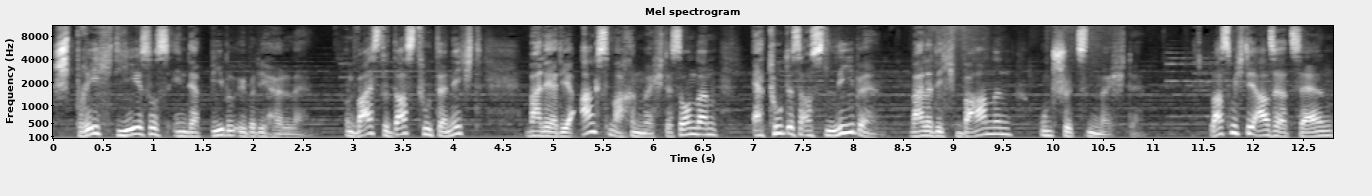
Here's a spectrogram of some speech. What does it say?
spricht Jesus in der Bibel über die Hölle. Und weißt du, das tut er nicht, weil er dir Angst machen möchte, sondern er tut es aus Liebe, weil er dich warnen und schützen möchte. Lass mich dir also erzählen,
